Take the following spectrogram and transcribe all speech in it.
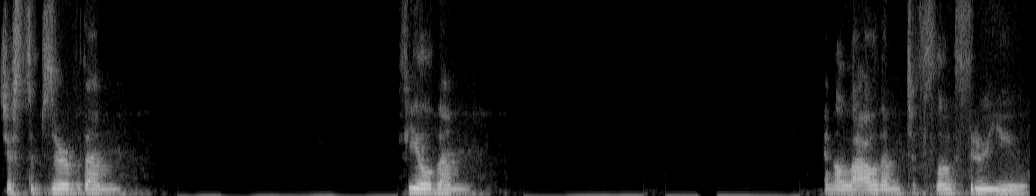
Just observe them, feel them, and allow them to flow through you.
